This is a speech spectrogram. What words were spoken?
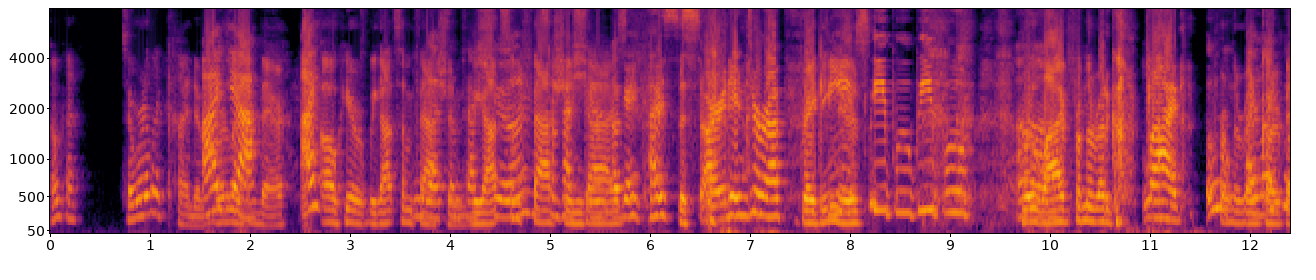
Okay. So we're like kind of, I- we're yeah. like there. I Oh, here, we got some we got fashion. We got some fashion, fashion. guys. Okay, guys. This- sorry to interrupt. Breaking beep, news. beep, boop, beep, boop. We're Um, live from the red carpet. Live. Ooh, From the red carpet. I like carpet.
